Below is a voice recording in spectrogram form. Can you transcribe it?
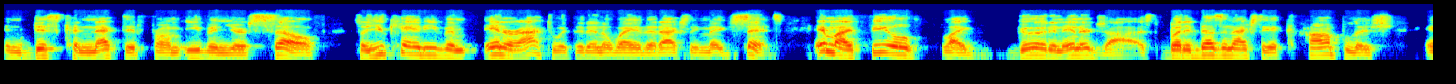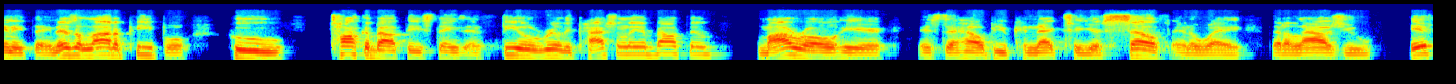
and disconnected from even yourself. So you can't even interact with it in a way that actually makes sense. It might feel like good and energized, but it doesn't actually accomplish anything. There's a lot of people who talk about these things and feel really passionately about them, my role here is to help you connect to yourself in a way that allows you, if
